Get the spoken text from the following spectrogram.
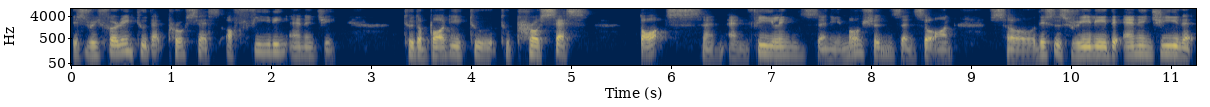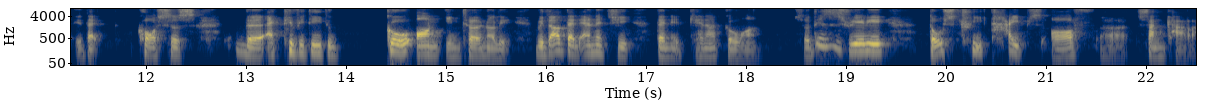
is referring to that process of feeding energy to the body to, to process thoughts and, and feelings and emotions and so on. So this is really the energy that, that causes the activity to go on internally. Without that energy, then it cannot go on. So this is really those three types of uh, sankhara.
